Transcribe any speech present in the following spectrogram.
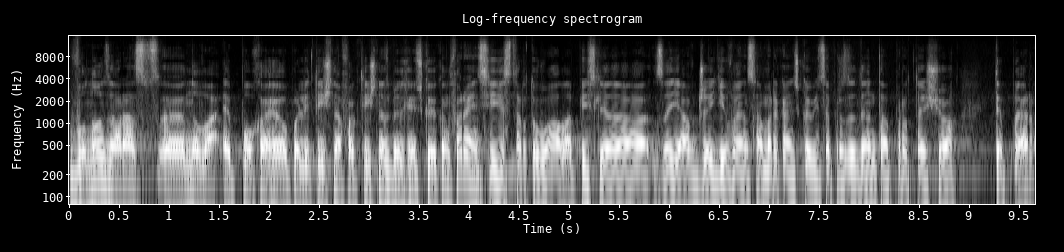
Воно зараз е, нова епоха геополітична, фактично з Мюнхенської конференції стартувала після заяв Джей Ді Венса, американського віце-президента, про те, що тепер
